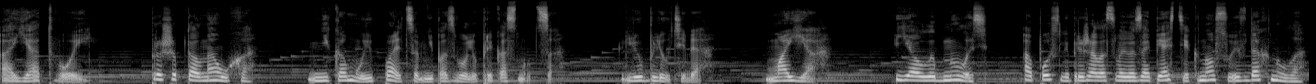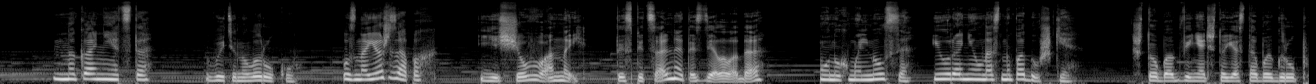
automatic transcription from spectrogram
«А я твой», – прошептал на ухо. «Никому и пальцем не позволю прикоснуться. Люблю тебя. Моя». Я улыбнулась, а после прижала свое запястье к носу и вдохнула. «Наконец-то!» – вытянула руку. Узнаешь запах?» Еще в ванной. Ты специально это сделала, да?» Он ухмыльнулся и уронил нас на подушке. «Чтобы обвинять, что я с тобой груб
